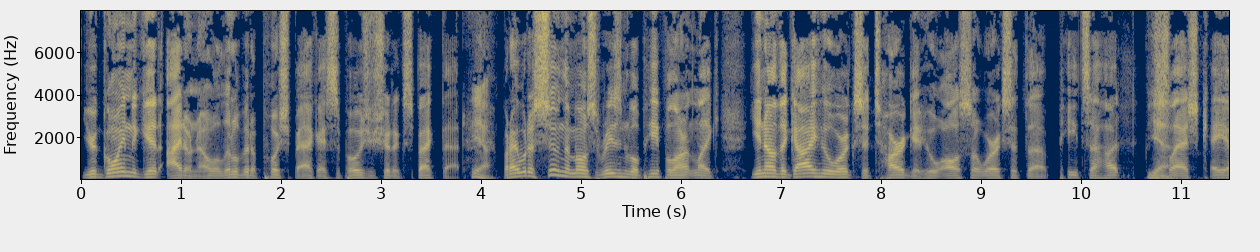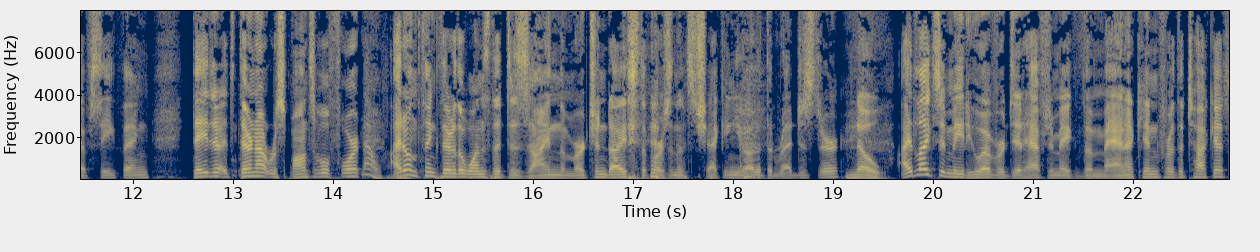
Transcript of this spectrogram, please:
you're going to get, I don't know, a little bit of pushback. I suppose you should expect that. Yeah. But I would assume that most reasonable people aren't like, you know, the guy who works at Target who also works at the Pizza Hut Yeah. slash KFC thing. They they're not responsible for it. No, I don't think they're the ones that design the merchandise. The person that's checking you out at the register. No. I'd like to meet whoever did have to make the mannequin for the tucket.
